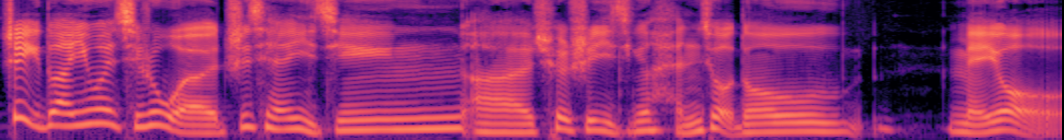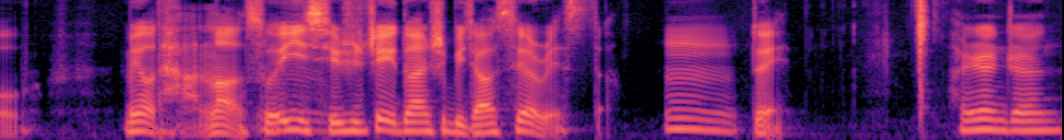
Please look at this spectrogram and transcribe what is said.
这一段因为其实我之前已经呃确实已经很久都没有没有谈了，所以其实这一段是比较 serious 的，嗯，对，很认真。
